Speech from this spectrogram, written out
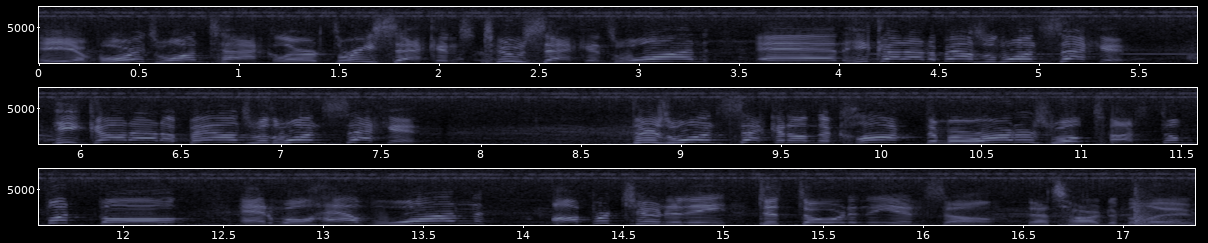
He avoids one tackler, three seconds, two seconds, one, and he got out of bounds with one second. He got out of bounds with one second. There's one second on the clock. The Marauders will touch the football and will have one opportunity to throw it in the end zone. That's hard to believe.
